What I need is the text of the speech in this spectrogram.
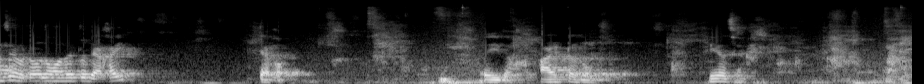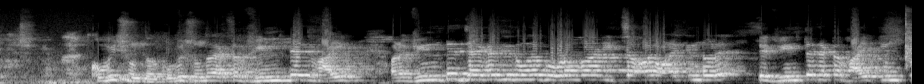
আছে, ওটাও তোমাদের একটু দেখাই। দেখো, এই দেখো, আরেকটা রুম ঠিক আছে? খুবই সুন্দর খুবই সুন্দর একটা ভিনটেজ ভাইব মানে ভিনটেজ জায়গায় যদি তোমাদের প্রোগ্রাম করার ইচ্ছা হয় অনেকদিন ধরে, সেই ভিনটেজ একটা ভাইব কিন্তু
